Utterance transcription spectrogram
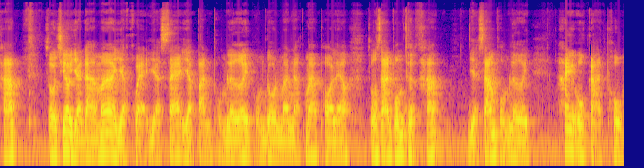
ครับ โซเชียลอย่าดราม่าอย่าแขวะอย่าแซะอย่าปั่นผมเลย ผมโดนมาหนักมากพอแล้ว สงสารผมเถอะครับ อย่าซ้ำผมเลย ให้โอกาสผม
